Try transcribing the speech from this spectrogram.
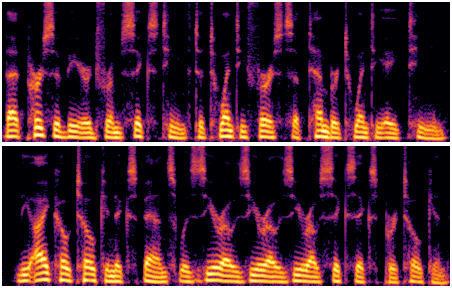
that persevered from 16th to 21st September 2018. The ICO token expense was 0.0066 per token.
